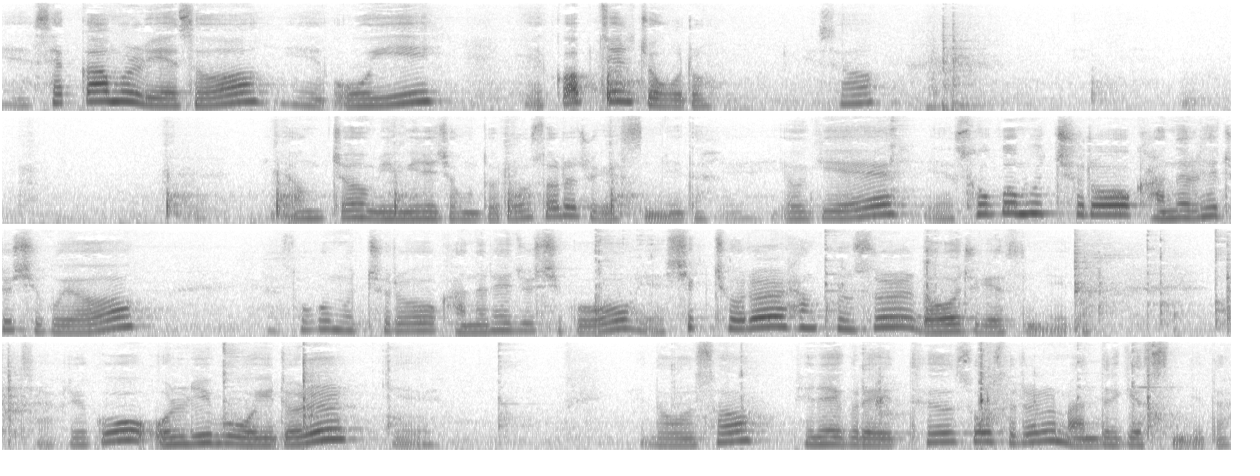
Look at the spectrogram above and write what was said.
예, 색감을 위해서 예, 오이 예, 껍질 쪽으로 해서 0.2mm 정도로 썰어 주겠습니다. 여기에 예, 소금 후추로 간을 해주시고요. 소금 후추로 간을 해주시고 예, 식초를 한 큰술 넣어주겠습니다. 자 그리고 올리브 오일을 예, 넣어서 vinaigrette 소스를 만들겠습니다.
